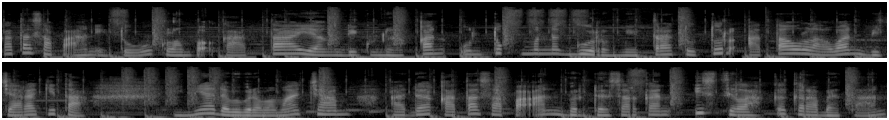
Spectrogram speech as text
Kata sapaan itu kelompok kata yang digunakan untuk menegur mitra tutur atau lawan bicara kita. Ini ada beberapa macam. Ada kata sapaan berdasarkan istilah kekerabatan,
